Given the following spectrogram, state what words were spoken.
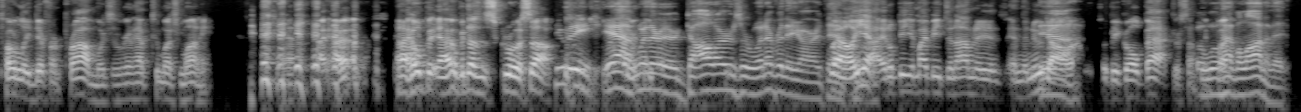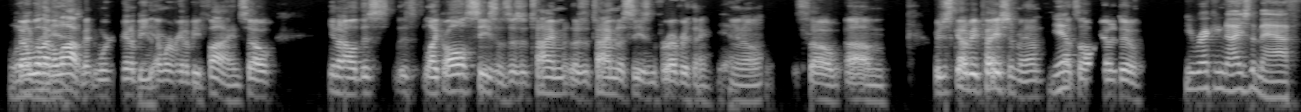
totally different problem, which is we're going to have too much money. I, I, I, hope it, I hope it doesn't screw us up. Yeah, whether they're dollars or whatever they are. well, point. yeah, it'll be it might be denominated in the new yeah. dollar. It'll be gold backed or something. But we'll but, have a lot of it. But we'll have a lot of it, and we're going to be yeah. and we're going to be fine. So, you know, this this like all seasons. There's a time. There's a time and a season for everything. Yeah. You know, so um, we just got to be patient, man. Yeah, that's all we got to do. You recognize the math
